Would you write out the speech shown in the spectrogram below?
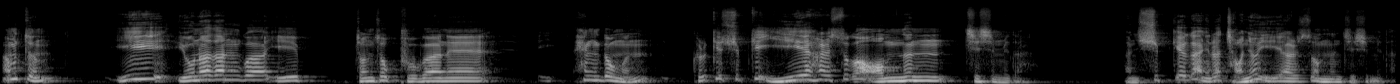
아무튼 이 요나단과 이 전속 부관의 행동은 그렇게 쉽게 이해할 수가 없는 짓입니다. 아니 쉽게가 아니라 전혀 이해할 수 없는 짓입니다.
